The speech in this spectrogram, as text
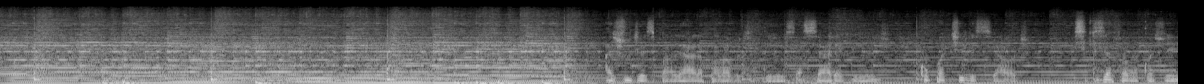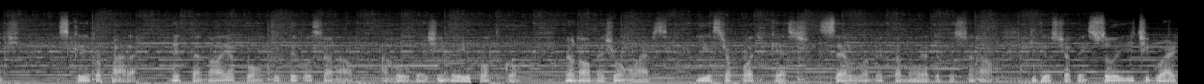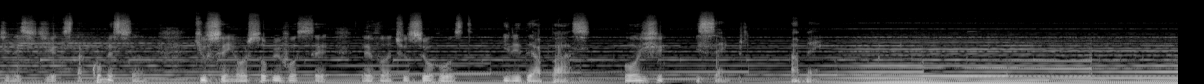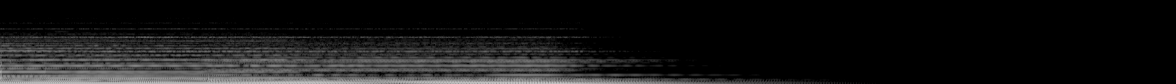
Ajude a espalhar a palavra de Deus, a seara é grande. Compartilhe esse áudio. E se quiser falar com a gente, escreva para metanoia.devocional.gmail.com Meu nome é João Arce e este é o podcast Célula Metanoia Devocional. Que Deus te abençoe e te guarde nesse dia que está começando. Que o Senhor sobre você levante o seu rosto e lhe dê a paz, hoje e sempre. Amém.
